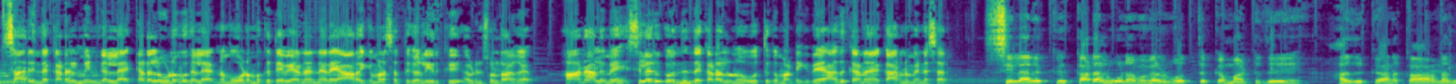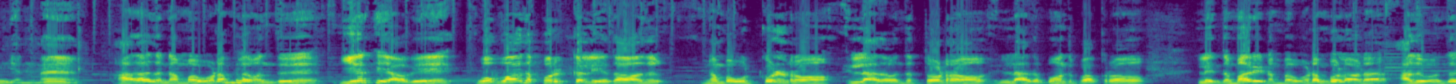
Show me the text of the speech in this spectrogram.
சார் இந்த கடல் மீன்களில் கடல் உணவுகளை நம்ம உடம்புக்கு தேவையான நிறைய ஆரோக்கியமான சத்துக்கள் இருக்கு அப்படின்னு சொல்றாங்க. ஆனாலுமே சிலருக்கு வந்து இந்த கடல் உணவு ஒத்துக்க மாட்டேங்குது. அதுக்கான காரணம் என்ன சார்? சிலருக்கு கடல் உணவுகள் ஒத்துக்க மாட்டுது. அதுக்கான காரணம் என்ன? அதாவது நம்ம உடம்புல வந்து இயற்கையாகவே ஒவ்வாத பொருட்கள் ஏதாவது நம்ம உட்கொள்கிறோம் இல்லை அதை வந்து தொடரோம் இல்லை அதை போந்து பார்க்குறோம் இல்லை இந்த மாதிரி நம்ம உடம்போட அது வந்து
